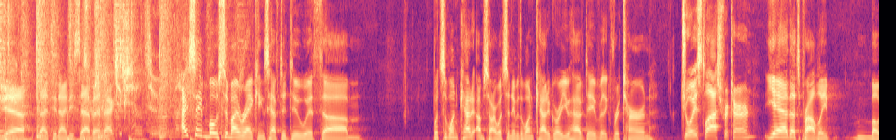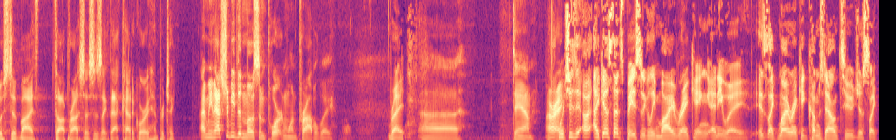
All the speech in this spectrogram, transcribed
Yeah, 1997. Back- Shelter on my I'd say most of my rankings have to do with um, what's the one category? I'm sorry, what's the name of the one category you have, Dave? Like return? Joy slash Return. Yeah, that's probably most of my thought process is like that category in particular. I mean, that should be the most important one, probably. right. Damn. All right. Which is, I I guess that's basically my ranking anyway. Is like my ranking comes down to just like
